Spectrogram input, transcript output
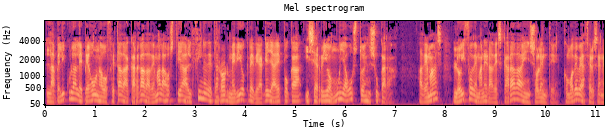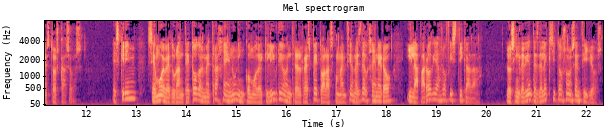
La película le pegó una bofetada cargada de mala hostia al cine de terror mediocre de aquella época y se rió muy a gusto en su cara. Además, lo hizo de manera descarada e insolente, como debe hacerse en estos casos. Scream se mueve durante todo el metraje en un incómodo equilibrio entre el respeto a las convenciones del género y la parodia sofisticada. Los ingredientes del éxito son sencillos.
